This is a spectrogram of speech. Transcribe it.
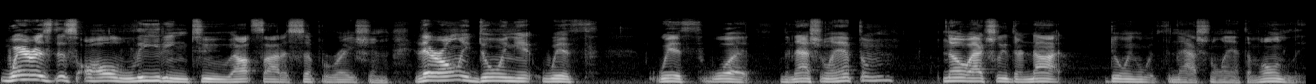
where is this all leading to outside of separation? They're only doing it with with what? The national anthem? No, actually they're not doing it with the national anthem only.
